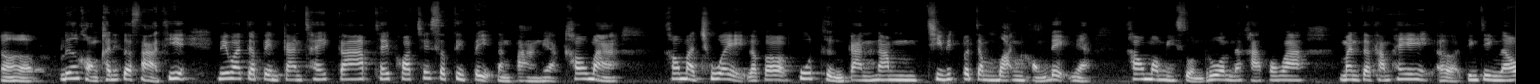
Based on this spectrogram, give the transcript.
เออเรื่องของคณิตศาสตร์ที่ไม่ว่าจะเป็นการใช้กราฟ ใช้พอดใช้สถิติต่างๆเนี่ยเข้ามาเข้ามาช่วยแล้วก็พูดถึงการนำชีวิตประจำวันของเด็กเนี่ย เข้ามามีส่วนร่วมนะคะ เพราะว่ามันจะทำให้จริง ๆ แล้ว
